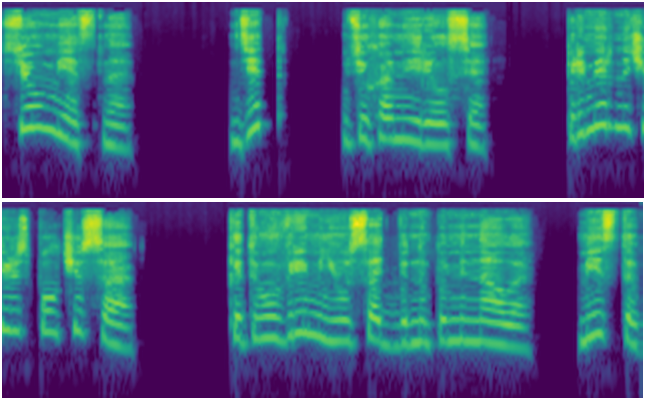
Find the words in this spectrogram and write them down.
все уместно. Дед утихомирился. Примерно через полчаса. К этому времени усадьба напоминала место,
